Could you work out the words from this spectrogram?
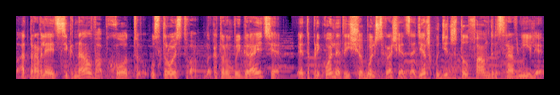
отправляет сигнал в обход устройства, на котором вы играете. Это прикольно, это еще больше сокращает задержку. Digital Foundry сравнили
